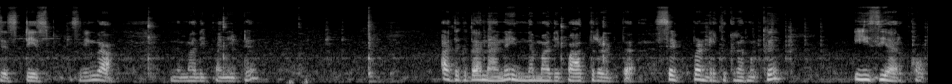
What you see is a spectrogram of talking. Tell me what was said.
டீஸ் டீஸ்பூன் சரிங்களா? இந்த மாதிரி பண்ணிவிட்டு அதுக்கு தான் நான் இந்த மாதிரி பாத்திரம் எடுத்தேன். செட் பண்ணுறதுக்கு நமக்கு ஈஸியாக இருக்கும்.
